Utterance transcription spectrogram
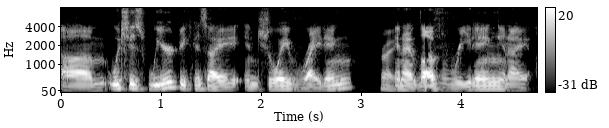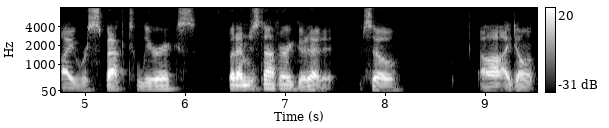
Um, which is weird because I enjoy writing Right. and I love reading and I, I respect lyrics, but I'm just not very good at it. So, uh, I don't.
